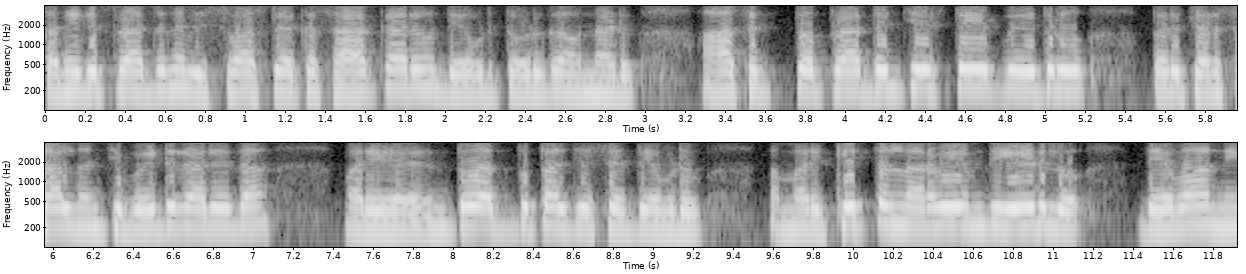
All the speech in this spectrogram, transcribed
కన్నీటి ప్రార్థన విశ్వాసుల యొక్క సహకారం దేవుడు తోడుగా ఉన్నాడు. ఆసక్తితో ప్రార్థన చేస్తే పేదరు పెరు చెరసాల నుంచి బయట రాలేదా? మరి ఎంతో అద్భుతాలు చేసే దేవుడు. మరి కీర్తనలు అరవై ఎనిమిది ఏడులో దేవా నీ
